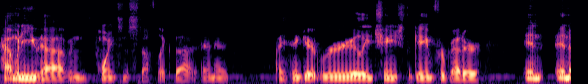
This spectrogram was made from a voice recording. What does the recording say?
how many you have and points and stuff like that. And it i think it really changed the game for better. And and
